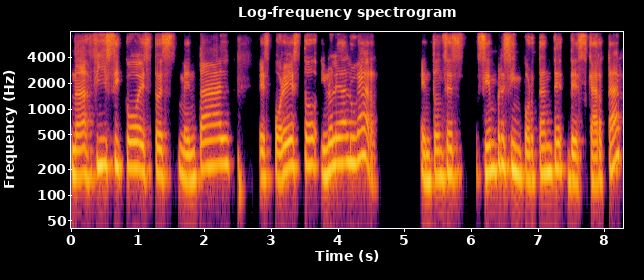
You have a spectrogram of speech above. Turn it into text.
nada físico, esto es mental, es por esto, y no le da lugar. Entonces, siempre es importante descartar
